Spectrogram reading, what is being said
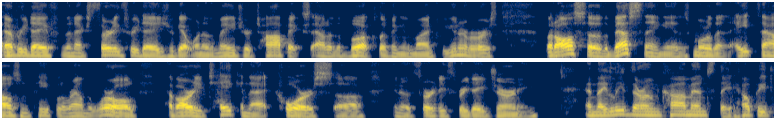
every day for the next 33 days, you'll get one of the major topics out of the book, Living in the Mindful Universe. But also, the best thing is more than 8,000 people around the world have already taken that course, uh, you know, 33 day journey. And they leave their own comments, they help each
